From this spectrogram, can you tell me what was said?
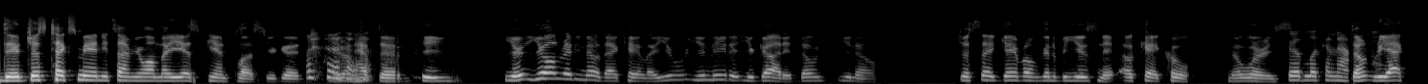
Dude, just text me anytime you want my ESPN Plus. You're good. You don't have to be. You you already know that, Kayla. You you need it. You got it. Don't you know? Just say, Gabriel, I'm gonna be using it. Okay, cool. No worries. Good looking out. Don't react.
